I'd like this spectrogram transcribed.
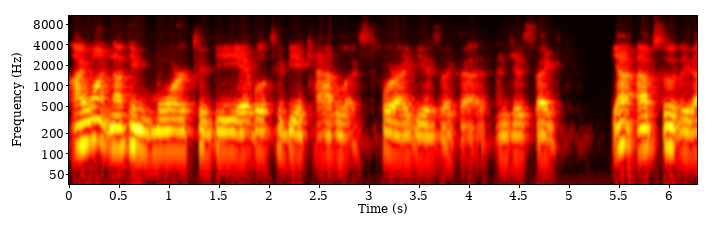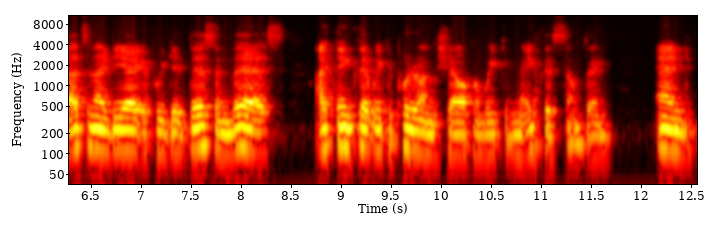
i want nothing more to be able to be a catalyst for ideas like that. And just like yeah absolutely. That's an idea. If we did this and this I think that we could put it on the shelf and we could make this something. And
